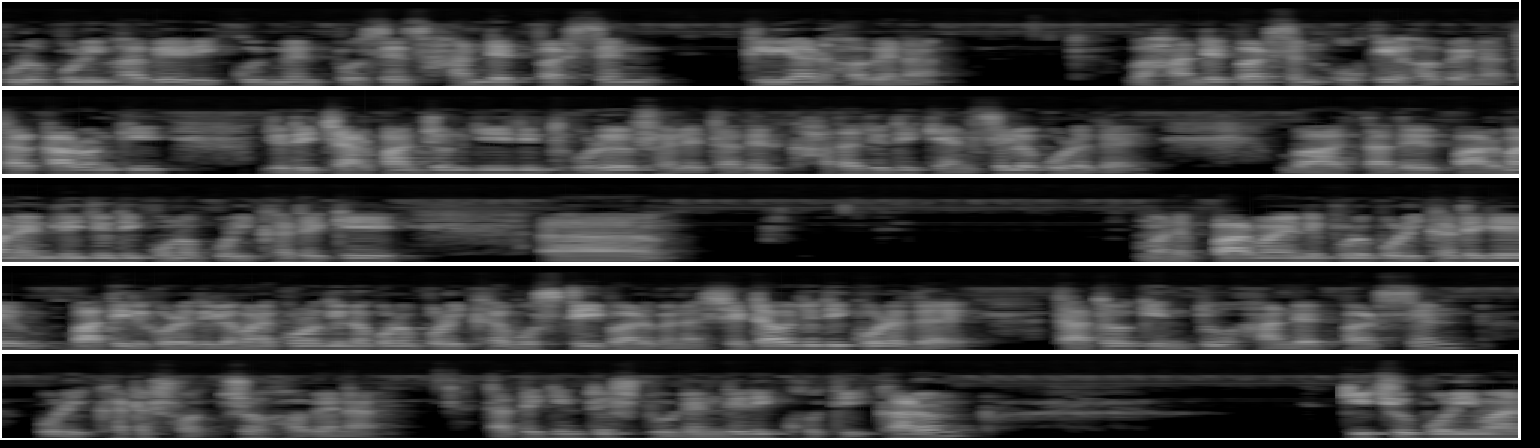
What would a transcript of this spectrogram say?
পুরোপুরিভাবে recruitment process hundred percent clear হবে না বা হান্ড্রেড পার্সেন্ট ওকে হবে না। তার কারণ কি? যদি চার পাঁচজনকে যদি ধরেও ফেলে, তাদের খাতা যদি ক্যান্সেলও করে দেয় বা তাদের পার্মানেন্টলি যদি কোনো পরীক্ষা থেকে মানে পার্মানেন্টলি পুরো পরীক্ষা থেকে বাতিল করে দিল মানে কোনোদিনও কোনো পরীক্ষা বসতেই পারবে না, সেটাও যদি করে দেয়, তাতেও কিন্তু হান্ড্রেড পার্সেন্ট পরীক্ষাটা স্বচ্ছ হবে না। তাতে কিন্তু স্টুডেন্টদেরই ক্ষতি। কারণ কিছু পরিমাণ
